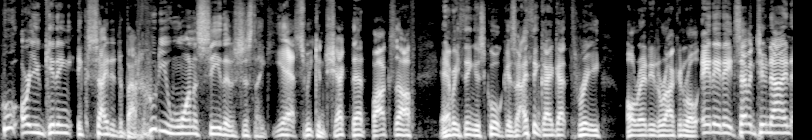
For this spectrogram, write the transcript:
who are you getting excited about? Who do you want to see that is just like, yes, we can check that box off. Everything is cool because I think I got three all ready to rock and roll. 888 729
